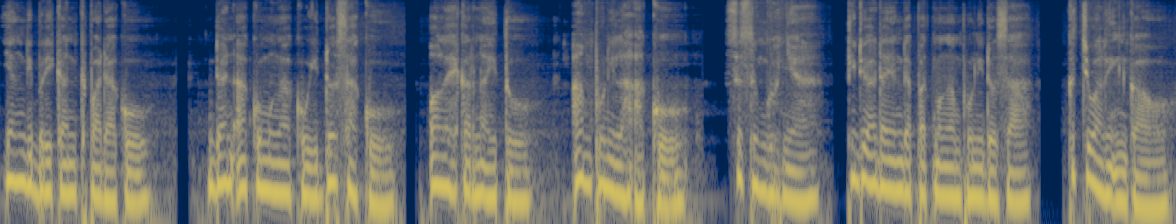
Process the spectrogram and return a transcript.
yang diberikan kepadaku, dan aku mengakui dosaku. Oleh karena itu, ampunilah aku. Sesungguhnya, tidak ada yang dapat mengampuni dosa kecuali engkau.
